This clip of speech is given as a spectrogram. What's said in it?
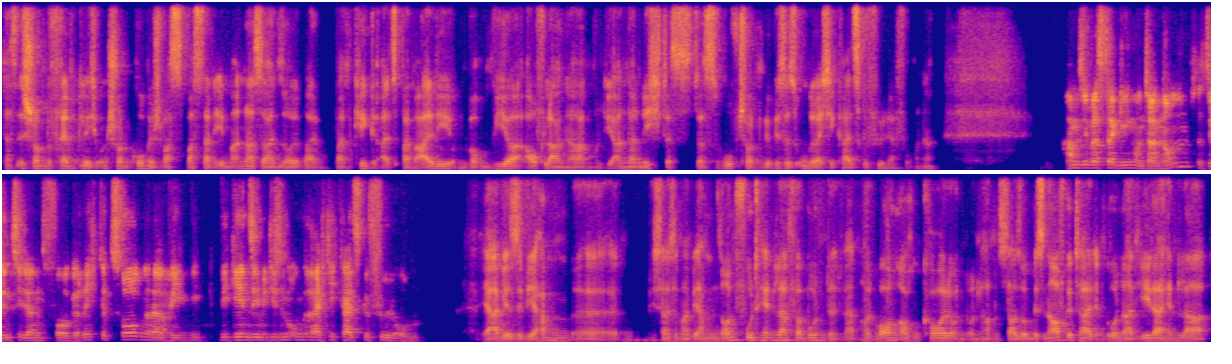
Das ist schon befremdlich und schon komisch, was, was dann eben anders sein soll beim, beim Kick als beim Aldi und warum wir Auflagen haben und die anderen nicht. Das, das ruft schon ein gewisses Ungerechtigkeitsgefühl hervor. Ne? Haben Sie was dagegen unternommen? Sind Sie dann vor Gericht gezogen oder wie, wie, wie gehen Sie mit diesem Ungerechtigkeitsgefühl um? Ja, wir, wir haben, äh, ich sage mal, wir haben einen Non-Food-Händlerverbund. Wir hatten heute Morgen auch einen Call und, und haben uns da so ein bisschen aufgeteilt. Im Grunde hat jeder Händler,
